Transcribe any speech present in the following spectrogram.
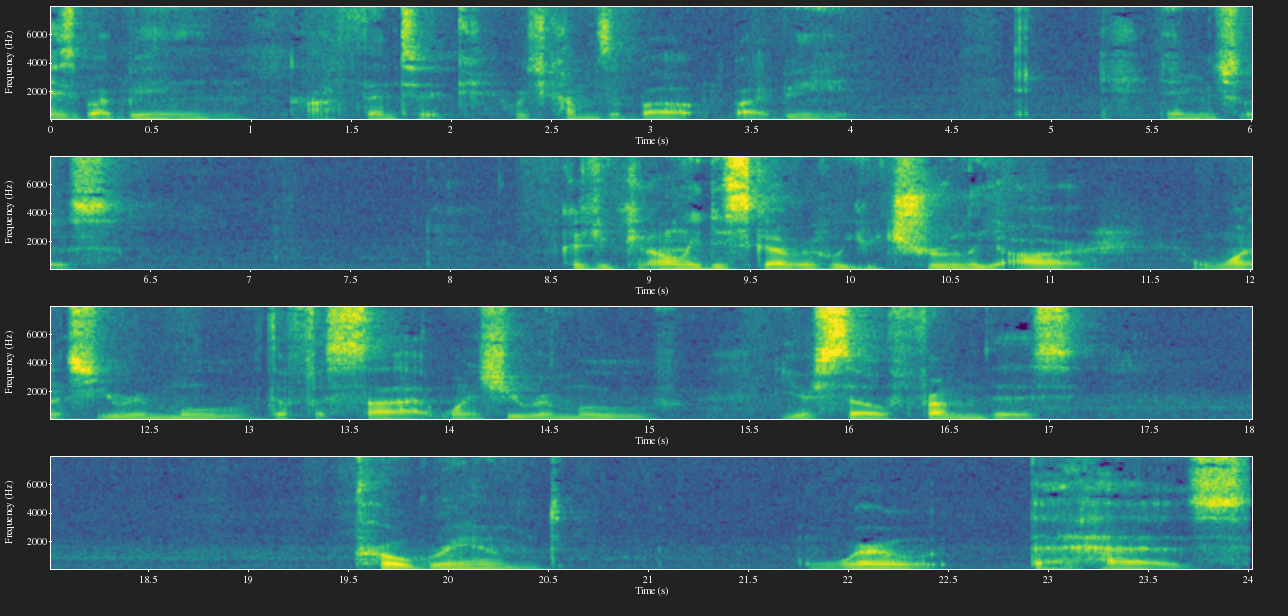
is by being authentic, which comes about by being imageless. Because you can only discover who you truly are once you remove the facade, once you remove yourself from this programmed world that has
